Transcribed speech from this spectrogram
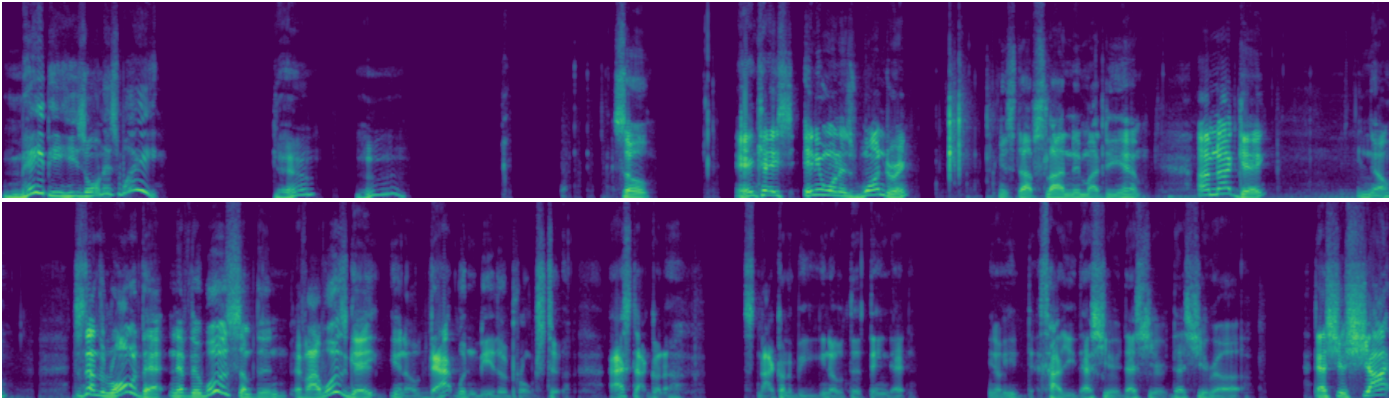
maybe he's on his way. Yeah, Mm. So, in case anyone is wondering, you stop sliding in my DM. I'm not gay. No. There's nothing wrong with that. And if there was something, if I was gay, you know, that wouldn't be the approach to. That's not gonna. It's not gonna be, you know, the thing that, you know, that's how you. That's your. That's your. That's your. uh That's your shot.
